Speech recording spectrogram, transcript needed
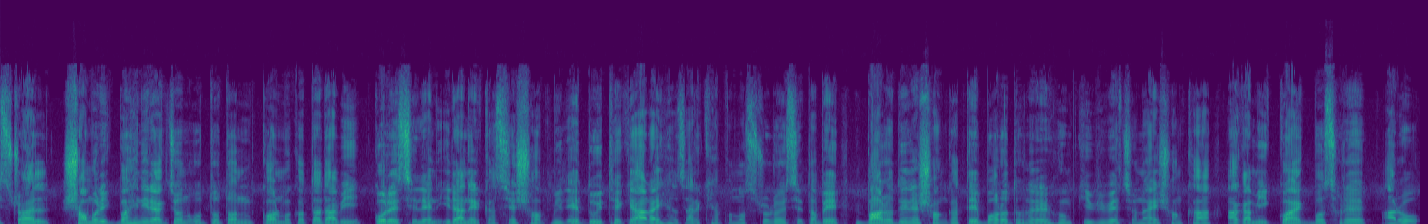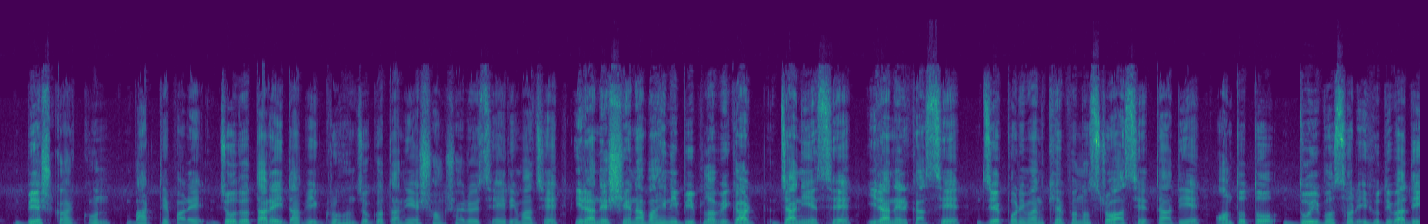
ইসরায়েল সামরিক বাহিনীর একজন ঊর্ধ্বতন কর্মকর্তা দাবি করেছিলেন, ইরানের কাছে সব মিলে দুই থেকে আড়াই হাজার ক্ষেপণাস্ত্র রয়েছে। তবে বারো দিনের সংঘাতে বড় ধরনের হুমকি বিবেচনায় এই সংখ্যা আগামী কয়েক বছরে আরও বেশ কয়েক গুণ বাড়তে পারে। যদিও তার এই দাবি গ্রহণযোগ্যতা নিয়ে সংশয় রয়েছে, এরই মাঝে ইরানের সেনাবাহিনী বিপ্লবী গার্ড জানিয়েছে, ইরানের কাছে যে পরিমাণ ক্ষেপণাস্ত্র আছে তা দিয়ে অন্তত দুই বছর ইহুদিবাদী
